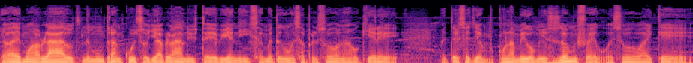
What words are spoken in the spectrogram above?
ya hemos hablado, tenemos un transcurso ya hablando y usted viene y se mete con esa persona o quiere meterse con el amigo mío, eso es muy feo, eso hay que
